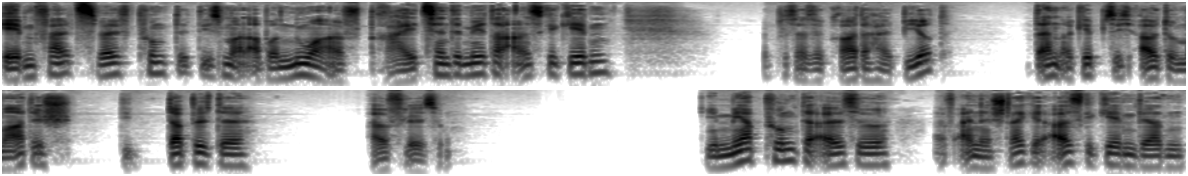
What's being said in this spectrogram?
ebenfalls 12 Punkte, diesmal aber nur auf 3 cm ausgegeben. Ich habe das also gerade halbiert. Dann ergibt sich automatisch doppelte Auflösung. Je mehr Punkte also auf einer Strecke ausgegeben werden,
